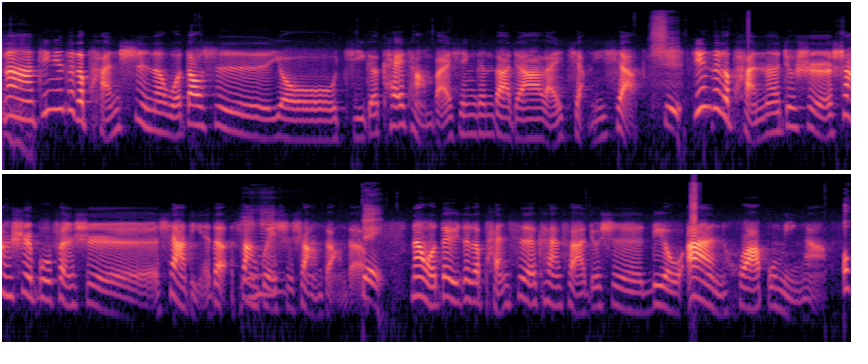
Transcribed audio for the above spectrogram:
那今天这个盘势呢，我倒是有几个开场白，先跟大家来讲一下。是今天这个盘呢，就是上市部分是下跌的，上柜是上涨的。。对那我对于这个盘势的看法就是柳暗花不明啊，哦，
